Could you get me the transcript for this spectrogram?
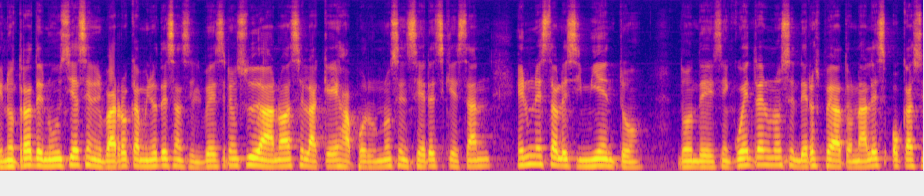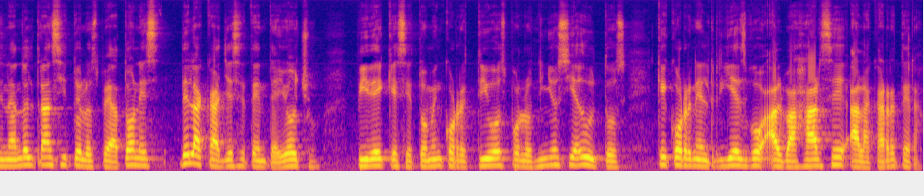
En otras denuncias, en el barrio Caminos de San Silvestre, un ciudadano hace la queja por unos enseres que están en un establecimiento donde se encuentran unos senderos peatonales ocasionando el tránsito de los peatones de la calle 78. Pide que se tomen correctivos por los niños y adultos que corren el riesgo al bajarse a la carretera.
